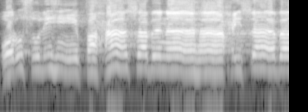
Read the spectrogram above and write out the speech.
ورسله فحاسبناها حسابا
